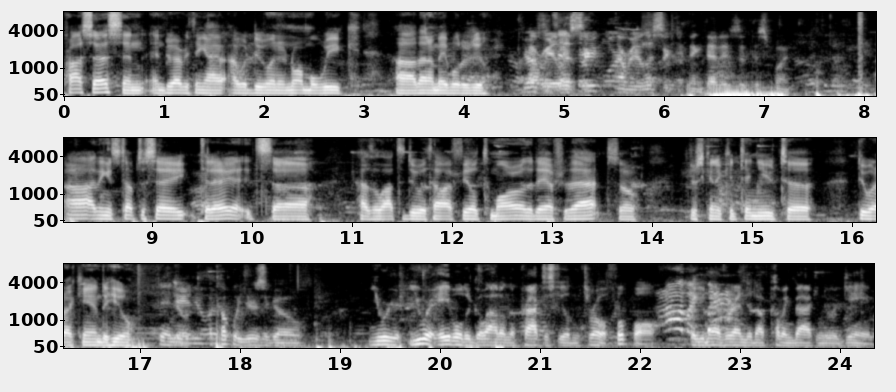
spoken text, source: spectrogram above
process and, and do everything I, I would do in a normal week uh, that I'm able to do. How realistic, how realistic do you think that is at this point? Uh, I think it's tough to say today. It's uh, has a lot to do with how I feel tomorrow, the day after that. So, just going to continue to do what I can to heal. Daniel, a couple years ago, you were you were able to go out on the practice field and throw a football, but you never ended up coming back into a game.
